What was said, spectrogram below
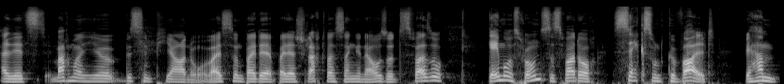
also jetzt machen wir hier ein bisschen Piano, weißt du? Und bei der, bei der Schlacht war es dann genauso. Das war so, Game of Thrones, das war doch Sex und Gewalt. Wir haben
